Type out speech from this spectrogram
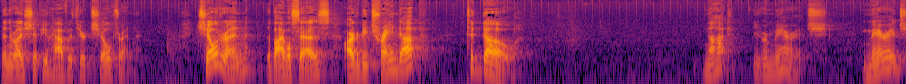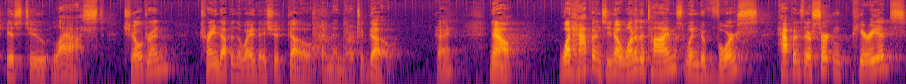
than the relationship you have with your children. Children, the Bible says, are to be trained up to go, not your marriage. Marriage is to last. Children trained up in the way they should go, and then they're to go. Okay? Now, what happens, you know, one of the times when divorce happens, there are certain periods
